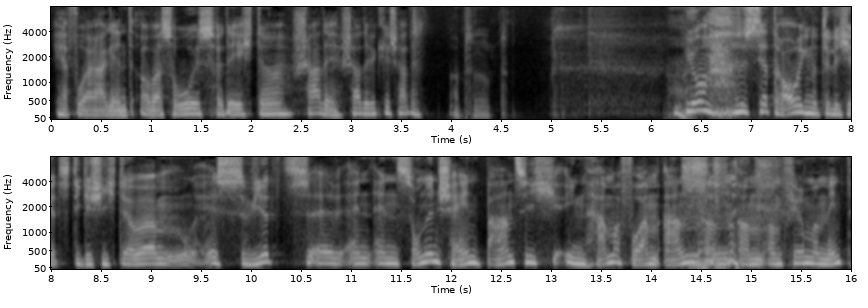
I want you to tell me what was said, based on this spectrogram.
Hervorragend, aber so ist halt echt ja, schade, schade, wirklich schade. Absolut. Ja, das ist sehr traurig natürlich jetzt die Geschichte, aber ähm, es wird äh, ein, ein Sonnenschein bahnt sich in Hammerform an, an am, am Firmament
